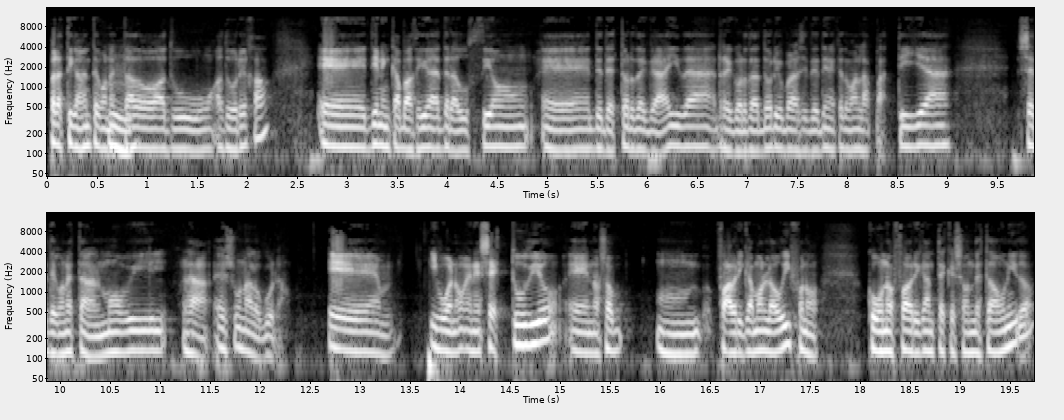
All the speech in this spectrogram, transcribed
prácticamente conectados mm. a, tu, a tu oreja. Eh, tienen capacidad de traducción, eh, detector de caídas, recordatorio para si te tienes que tomar las pastillas, se te conectan al móvil, o sea, es una locura. Eh, y bueno, en ese estudio nosotros mm, fabricamos los audífonos con unos fabricantes que son de Estados Unidos,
